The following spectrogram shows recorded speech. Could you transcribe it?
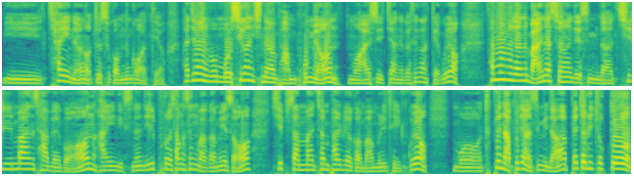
이 차이는 어쩔 수가 없는 것 같아요. 하지만 뭐, 뭐 시간이 지나면 보면 뭐 알 수 있지 않을까 생각되고요. 3년전자는 마이너스 전환이 됐습니다. 7만 400원, 하이닉스는 1% 상승 마감 마감해서 13만 1,800원 마무리돼 있고요. 뭐 특별히 나쁘지 않습니다. 배터리 쪽도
